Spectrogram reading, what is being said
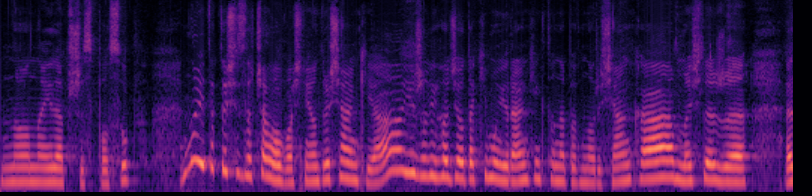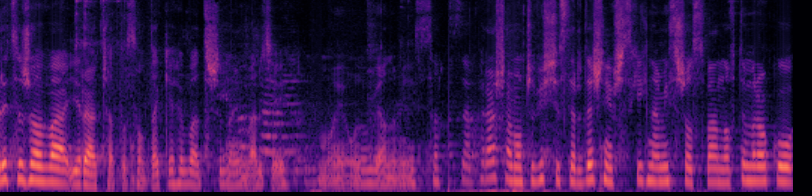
no, najlepszy sposób. No i tak to się zaczęło właśnie od Rysianki, a jeżeli chodzi o taki mój ranking, to na pewno Rysianka, myślę, że Rycerzowa i Racza to są takie chyba trzy najbardziej moje ulubione miejsca. Zapraszam oczywiście serdecznie wszystkich na mistrzostwa, no w tym roku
